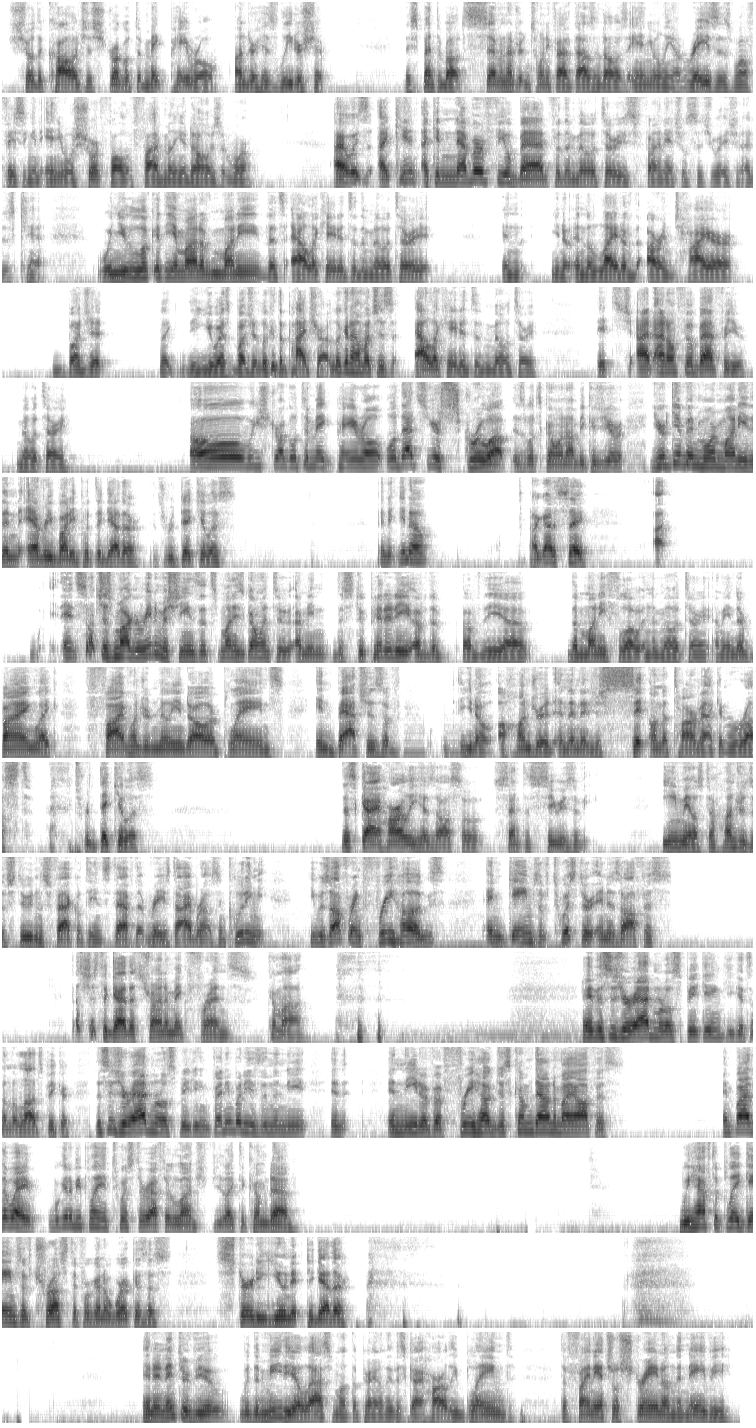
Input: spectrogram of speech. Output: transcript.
show the college has struggled to make payroll under his leadership. They spent about $725,000 annually on raises while facing an annual shortfall of $5 million or more. I always I can't I can never feel bad for the military's financial situation. I just can't. When you look at the amount of money that's allocated to the military in you know, in the light of our entire budget, like the U.S. budget. Look at the pie chart. Look at how much is allocated to the military. It's I, I don't feel bad for you, military. Oh, we struggle to make payroll. Well, that's your screw up, is what's going on because you're you're giving more money than everybody put together. It's ridiculous. And you know, I gotta say, it's such as margarita machines that's money's going to. I mean, the stupidity of the of the uh, the money flow in the military. I mean, they're buying like five hundred million dollar planes in batches of you know a hundred, and then they just sit on the tarmac and rust. it's ridiculous. This guy Harley has also sent a series of emails to hundreds of students, faculty, and staff that raised eyebrows, including he was offering free hugs and games of Twister in his office. That's just a guy that's trying to make friends. Come on. hey, this is your admiral speaking. He gets on the loudspeaker. This is your admiral speaking. If anybody is in the need in in need of a free hug, just come down to my office. And by the way, we're going to be playing Twister after lunch if you'd like to come down. We have to play games of trust if we're going to work as a sturdy unit together. In an interview with the media last month, apparently, this guy Harley blamed the financial strain on the Navy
